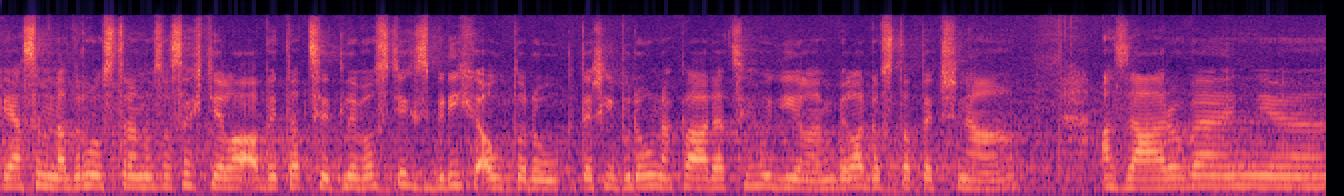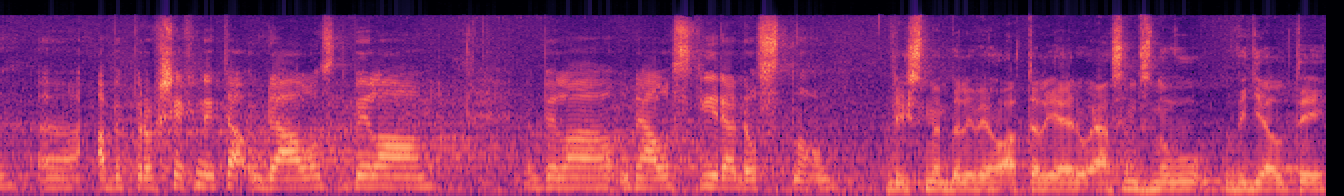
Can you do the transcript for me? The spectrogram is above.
Já jsem na druhou stranu zase chtěla, aby ta citlivost těch zbylých autorů, kteří budou nakládat s jeho dílem, byla dostatečná a zároveň, eh, aby pro všechny ta událost byla, byla událostí radostnou. Když jsme byli v jeho ateliéru a já jsem znovu viděl ty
